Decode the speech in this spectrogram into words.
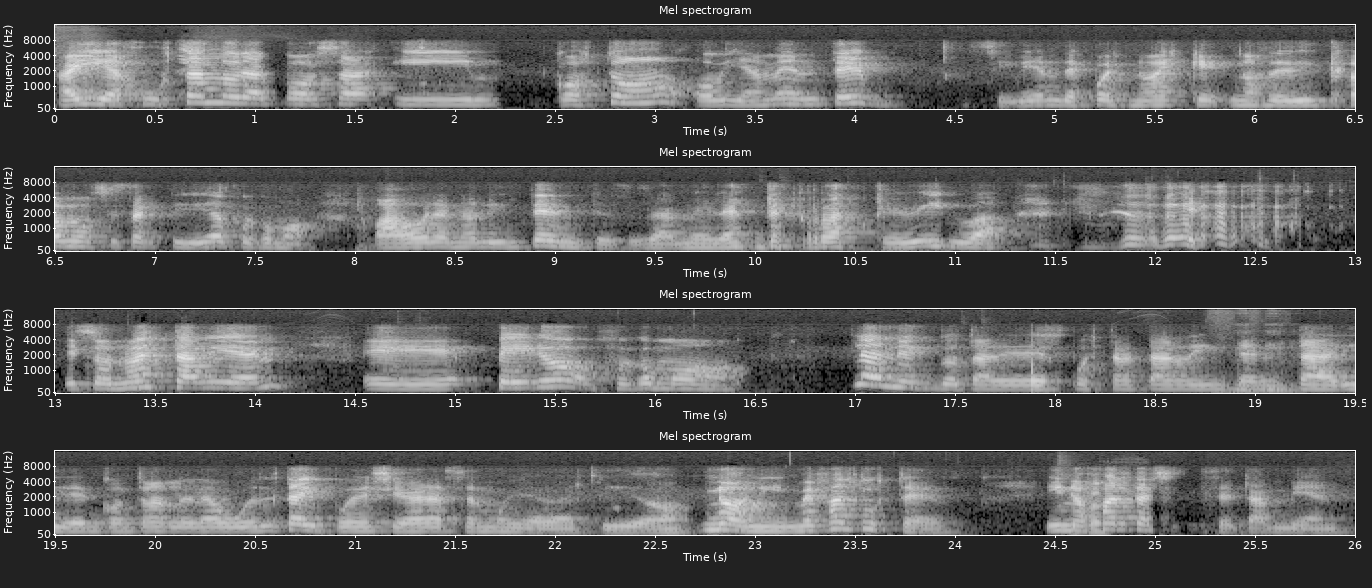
ahí ajustando la cosa y costó, obviamente, si bien después no es que nos dedicamos a esa actividad, fue como, ahora no lo intentes, o sea, me la enterraste viva. Eso no está bien, eh, pero fue como la anécdota de después tratar de intentar y de encontrarle la vuelta y puede llegar a ser muy divertido. No, ni me falta usted. Y nos falta Gise también.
